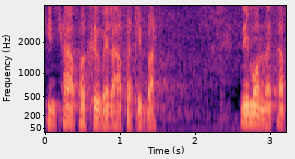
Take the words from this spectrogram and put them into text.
กินข้าวก็คือเวลาปฏิบัติ นิมนต์นะครับ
